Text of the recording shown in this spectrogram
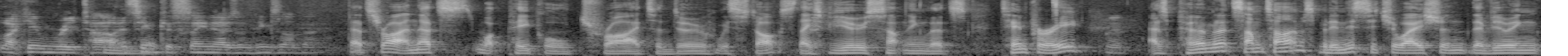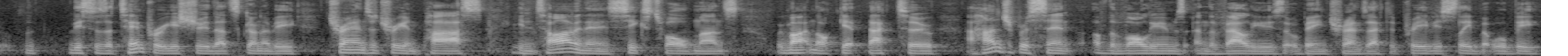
like in retail, Mm, it's in casinos and things like that. That's right, and that's what people try to do with stocks. They view something that's temporary Yeah. as permanent sometimes, but in this situation, they're viewing this as a temporary issue that's going to be transitory and pass in time, and then in six, 12 months, we might not get back to 100% of the volumes and the values that were being transacted previously, but we'll be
